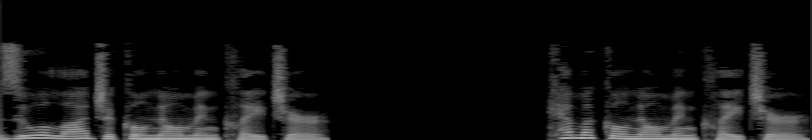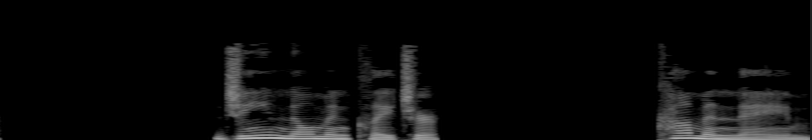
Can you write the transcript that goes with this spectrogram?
Zoological nomenclature Chemical nomenclature Gene nomenclature Common name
